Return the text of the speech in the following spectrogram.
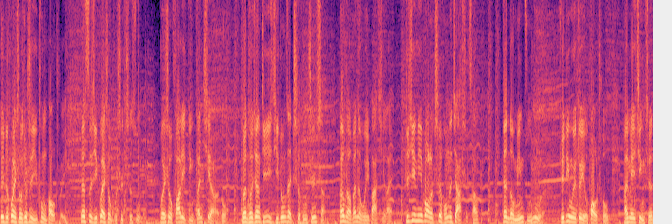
对着怪兽就是一通暴锤。但四级怪兽不是吃素的，怪兽发力顶翻切尔诺，转头将敌意集中在赤红身上。钢爪般的尾巴袭来，直接捏爆了赤红的驾驶舱。战斗民族怒了，决定为队友报仇。还没近身，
